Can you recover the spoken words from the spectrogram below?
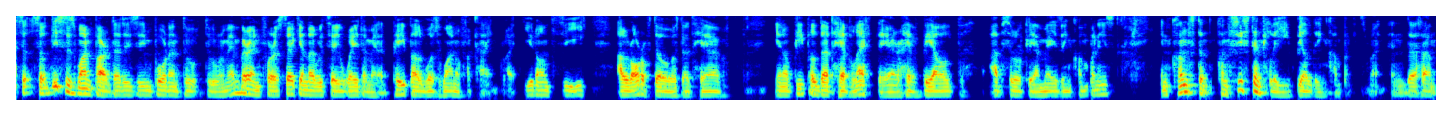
so, so this is one part that is important to, to remember. And for a second, I would say, wait a minute, PayPal was one of a kind, right? You don't see a lot of those that have, you know, people that have left there have built absolutely amazing companies and constant, consistently building companies, right? And uh, um,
